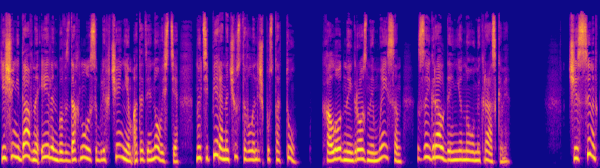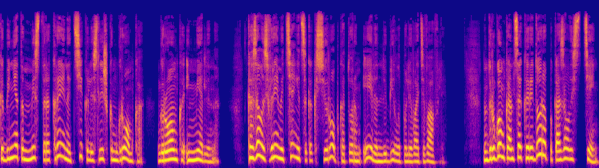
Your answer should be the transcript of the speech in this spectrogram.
Еще недавно Эйлин бы вздохнула с облегчением от этой новости, но теперь она чувствовала лишь пустоту. Холодный и грозный Мейсон заиграл для нее новыми красками. Часы над кабинетом мистера Крейна тикали слишком громко, громко и медленно. Казалось, время тянется, как сироп, которым Эйлин любила поливать вафли. На другом конце коридора показалась тень.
